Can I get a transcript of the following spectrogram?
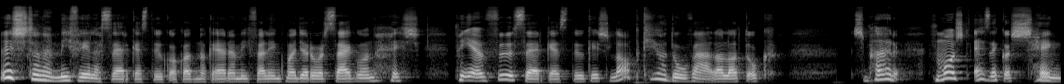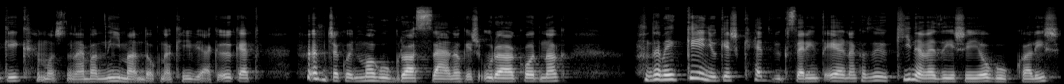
Istenem, miféle szerkesztők akadnak erre mi felénk Magyarországon, és milyen főszerkesztők és lapkiadó vállalatok. És már most ezek a senkik, mostanában nímandoknak hívják őket, nem csak, hogy maguk grasszálnak és uralkodnak, de még kényük és kedvük szerint élnek az ő kinevezési jogukkal is,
